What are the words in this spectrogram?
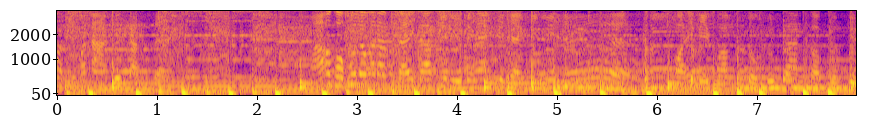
ะที่มาหนาคือกันแต่เอาขอบคุณแล้วก็น้ำใจครับที่ดีไม่แห้งที่แดงนี้เด้อขอให้มีความสุขทุกท่านขอบคุณที่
